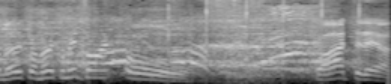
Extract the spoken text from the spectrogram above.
Gå med, gå med, kom ind foran. Åh. Oh. Godt det der.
